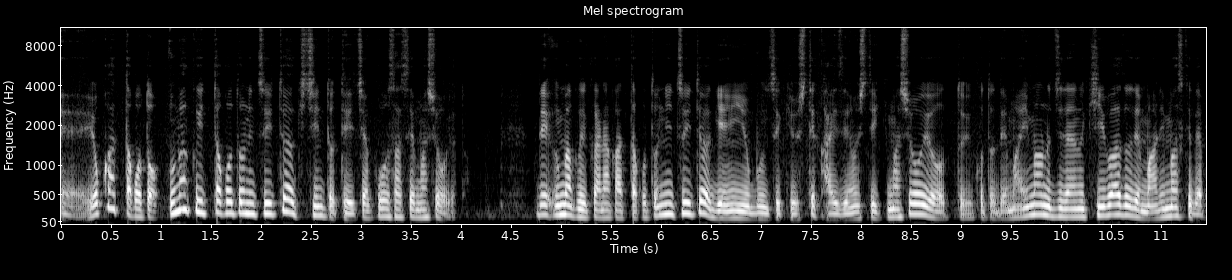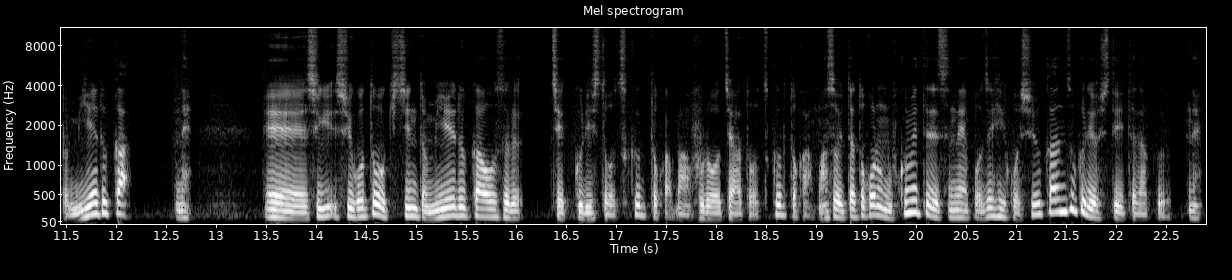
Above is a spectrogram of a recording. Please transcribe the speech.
良、えー、かったことうまくいったことについてはきちんと定着をさせましょうよと。でうまくいかなかったことについては原因を分析をして改善をしていきましょうよということで、まあ、今の時代のキーワードでもありますけどやっぱ見える化ね、えー、仕事をきちんと見える化をするチェックリストを作るとか、まあ、フローチャートを作るとか、まあ、そういったところも含めてですねこうぜひこう習慣づくりをしていただくね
